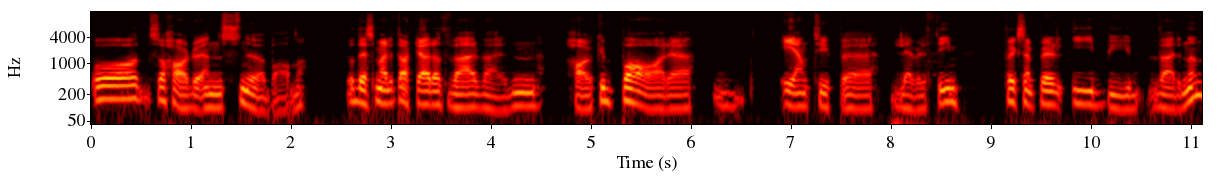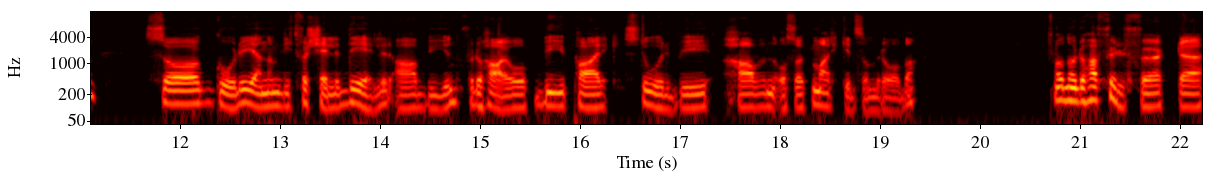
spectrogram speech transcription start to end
og så har du en snøbane. Og det som er litt artig, er at hver verden har jo ikke bare én type level theme. For eksempel i byverdenen så går du gjennom litt forskjellige deler av byen, for du har jo bypark, storby, havn, også et markedsområde. Og når du har fullført uh,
